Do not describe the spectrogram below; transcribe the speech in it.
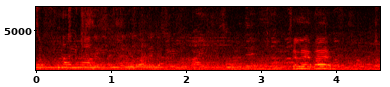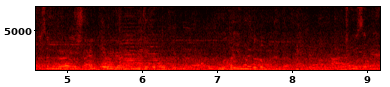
a fruit. चले बाय Choose a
